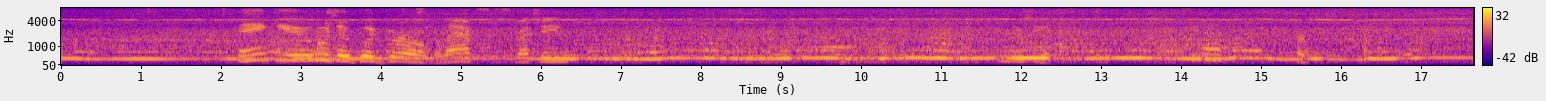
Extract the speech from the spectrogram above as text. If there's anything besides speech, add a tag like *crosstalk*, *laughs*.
Thank you. Who's a good girl? Relax, stretching.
